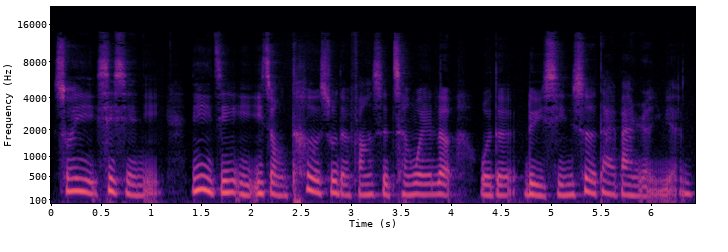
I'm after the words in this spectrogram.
所以，谢谢你，你已经以一种特殊的方式成为了我的旅行社代办人员。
